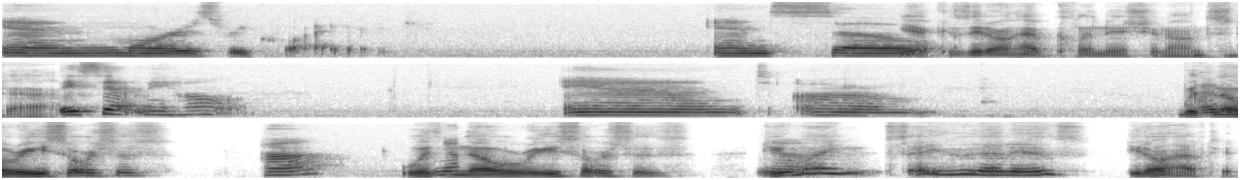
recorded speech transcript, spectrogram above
and more is required." And so Yeah, because they don't have clinician on staff. they sent me home. And um, With I- no resources? huh? With No. no resources? Do you No. mind saying who that is? You don't have to.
